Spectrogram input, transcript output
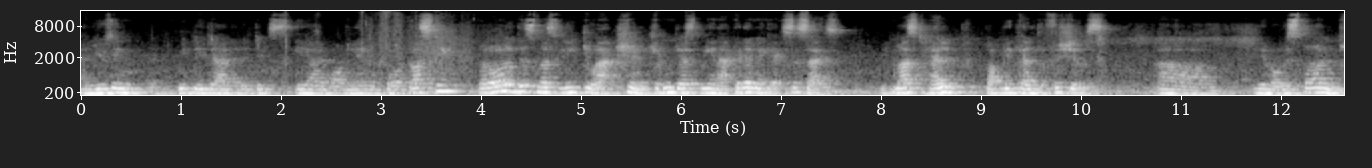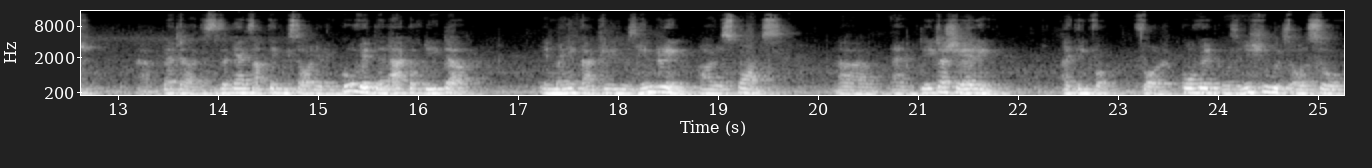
and using big data analytics, AI modeling, and forecasting. But all of this must lead to action. It shouldn't just be an academic exercise. It must help public health officials, uh, you know, respond uh, better. This is again something we saw during COVID. The lack of data in many countries was hindering our response. Uh, and data sharing, I think, for for COVID was an issue. It's also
